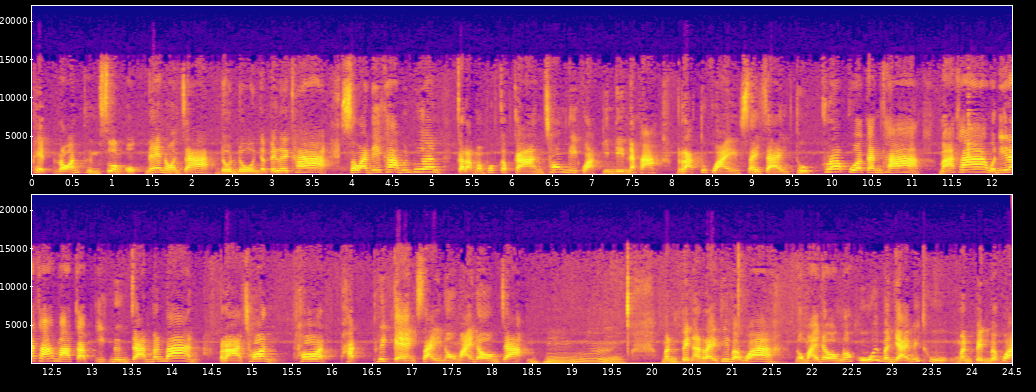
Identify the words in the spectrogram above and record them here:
เผ็ดร้อนถึงซวงอกแน่นอนจ้า โดนโดนๆกันไปเลยค่ะ สวัสดีค่ะเพื่อนๆ กลับมาพบกับการช่องดีกว่ากินดินนะคะ รักทุกวัยใส่ใจทุกครอบครัวกันค่ะ มาค่ะ วันนี้นะคะมากับอีกหนึ่งจานบ้านๆปลาช่อนทอดผัดพริกแกงใส่หน่อไม้ดองจ้าอื้อหือ มันเป็นอะไรที่แบบว่าหน่อไม้ดองเนาะโอ้ยบรรยายไม่ถูก มันเป็นแบบว่า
